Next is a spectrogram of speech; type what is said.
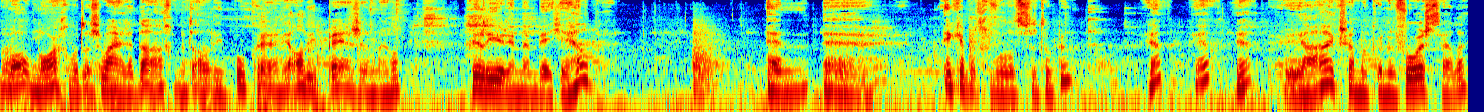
eh, morgen wordt een zware dag met al die boeken en al die pers. en maar op. Willen jullie me een beetje helpen? En eh, ik heb het gevoel dat ze het ook doen. Ja, ja, ja. Ja, ik zou me kunnen voorstellen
